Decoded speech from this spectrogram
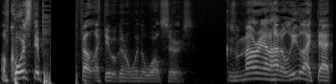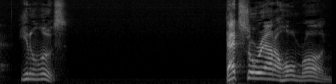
Of course, they felt like they were going to win the World Series. Because when Mariano had a lead like that, he didn't lose. That Soriano home run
